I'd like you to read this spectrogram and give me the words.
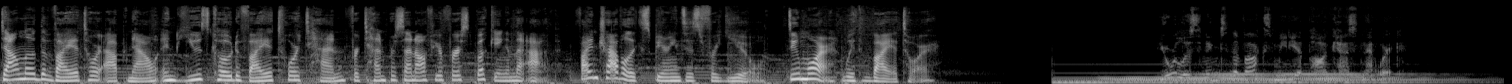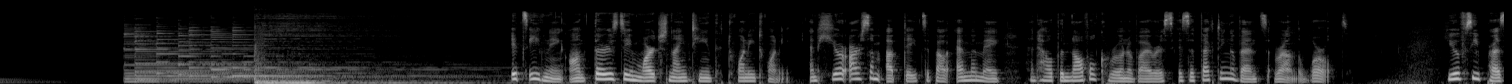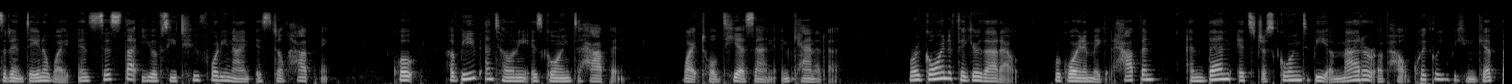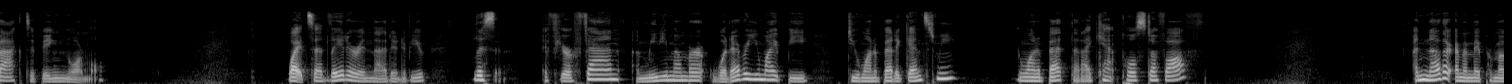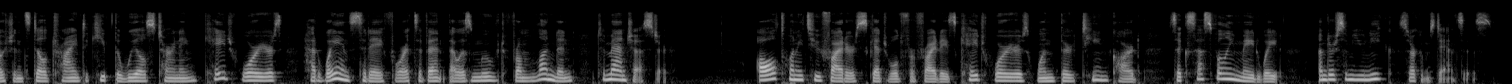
Download the Viator app now and use code Viator10 for 10% off your first booking in the app. Find travel experiences for you. Do more with Viator. You're listening to the Vox Media Podcast Network. It's evening on Thursday, March 19th, 2020, and here are some updates about MMA and how the novel coronavirus is affecting events around the world. UFC President Dana White insists that UFC 249 is still happening. Quote, Khabib and Tony is going to happen, White told TSN in Canada. We're going to figure that out. We're going to make it happen, and then it's just going to be a matter of how quickly we can get back to being normal. White said later in that interview Listen, if you're a fan, a media member, whatever you might be, do you want to bet against me? You want to bet that I can't pull stuff off? Another MMA promotion still trying to keep the wheels turning, Cage Warriors had weigh ins today for its event that was moved from London to Manchester. All 22 fighters scheduled for Friday's Cage Warriors 113 card successfully made weight under some unique circumstances.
